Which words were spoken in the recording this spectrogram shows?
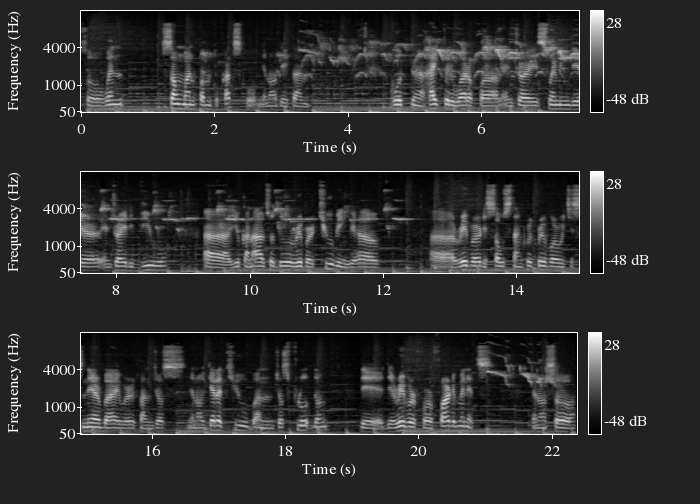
So when someone come to Cockscomb you know they can go to, uh, hike to the waterfall enjoy swimming there enjoy the view. Uh, you can also do river tubing. We have a river the South Stann Creek River which is nearby where you can just you know get a tube and just float down the, the river for 40 minutes you know. So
